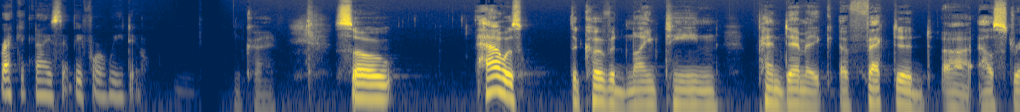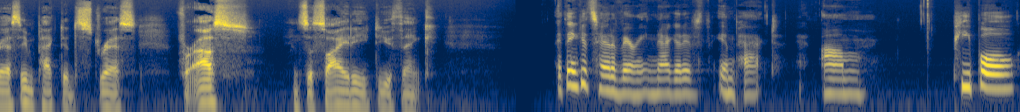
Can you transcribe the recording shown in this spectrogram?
recognize it before we do. Okay. So, how has the COVID 19 pandemic affected uh, our stress, impacted stress for us in society, do you think? I think it's had a very negative impact. Um, people,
